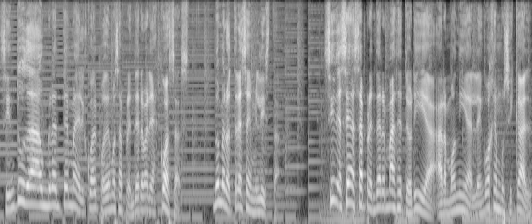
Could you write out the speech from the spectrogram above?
Sin duda, un gran tema del cual podemos aprender varias cosas. Número 3 en mi lista. Si deseas aprender más de teoría, armonía, lenguaje musical,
